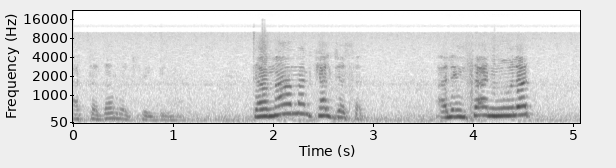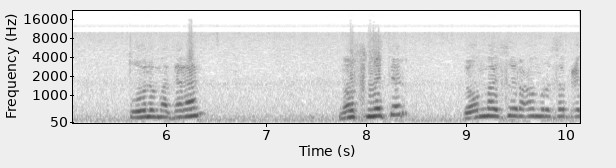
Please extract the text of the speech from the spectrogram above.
التدرج في البناء. تماما كالجسد. الإنسان يولد طوله مثلا نص متر ثم يصير عمره سبع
